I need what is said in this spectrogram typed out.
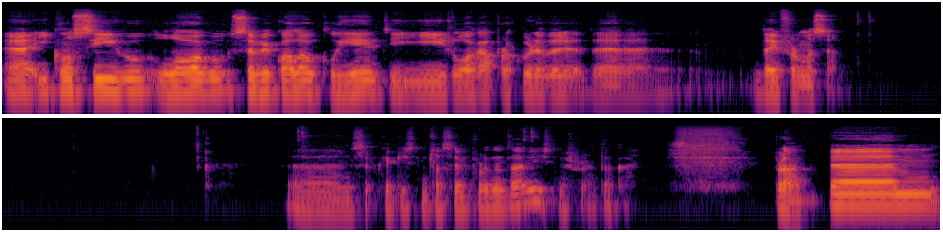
uh, e consigo logo saber qual é o cliente e ir logo à procura da, da, da informação. Uh, não sei porque é que isto me está sempre a perguntar isto, mas pronto, ok. Pronto. Um,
